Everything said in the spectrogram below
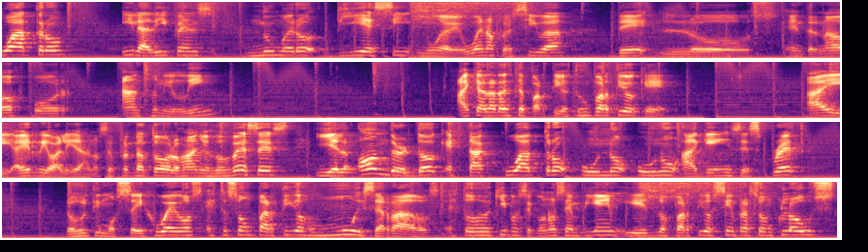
4 y la defense número 19. Buena ofensiva de los entrenados por Anthony Lynn. Hay que hablar de este partido. Este es un partido que hay, hay rivalidad. Nos enfrentan todos los años dos veces. Y el underdog está 4-1-1 against spread. Los últimos seis juegos. Estos son partidos muy cerrados. Estos dos equipos se conocen bien y los partidos siempre son close.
